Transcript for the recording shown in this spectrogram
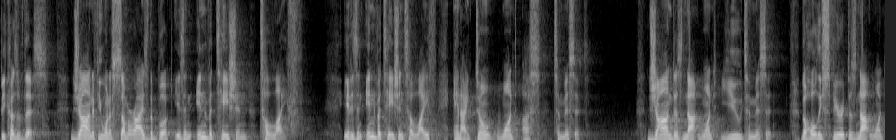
Because of this. John, if you want to summarize the book, is an invitation to life. It is an invitation to life, and I don't want us to miss it. John does not want you to miss it. The Holy Spirit does not want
